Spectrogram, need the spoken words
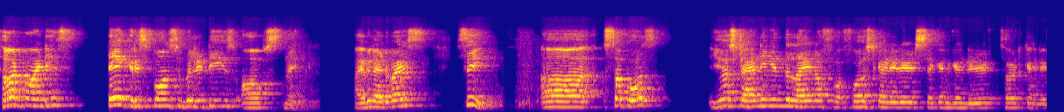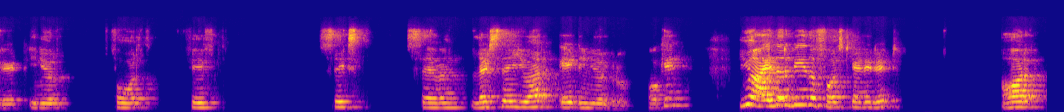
Third point is take responsibilities of snake. I will advise. See, uh, suppose you are standing in the line of first candidate, second candidate, third candidate in your fourth, fifth, sixth, seventh. Let's say you are eight in your group. Okay. You either be the first candidate or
